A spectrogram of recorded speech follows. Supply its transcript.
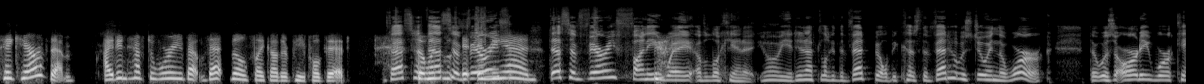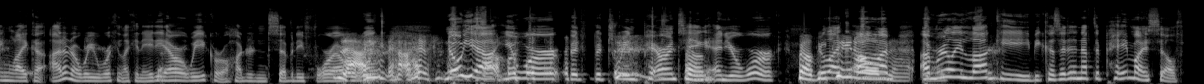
take care of them. I didn't have to worry about vet bills like other people did. That's a, so that's in, a very end, that's a very funny way of looking at it. Oh, you didn't have to look at the vet bill because the vet who was doing the work that was already working like I don't know, were you working like an eighty hour week or a hundred and seventy four hour no, week? No, no, yeah, you were but between parenting um, and your work. Well, you're like, oh, I'm that, I'm really lucky because I didn't have to pay myself.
